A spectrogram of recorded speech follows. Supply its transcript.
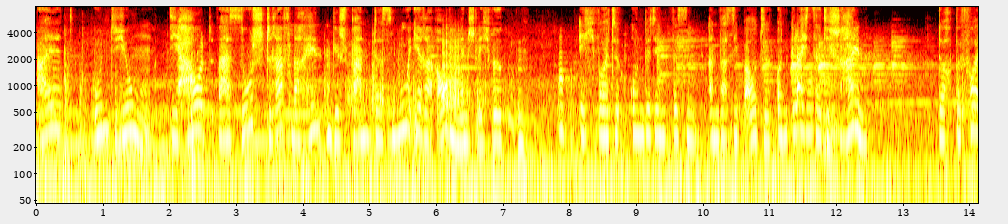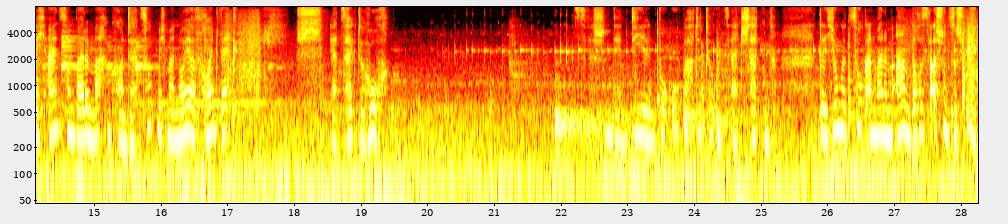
alt und jung. Die Haut war so straff nach hinten gespannt, dass nur ihre Augen menschlich wirkten. Ich wollte unbedingt wissen, an was sie baute und gleichzeitig schreien. Doch bevor ich eins von beidem machen konnte, zog mich mein neuer Freund weg. Er zeigte hoch. Zwischen den Dielen beobachtete uns ein Schatten. Der Junge zog an meinem Arm, doch es war schon zu spät.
